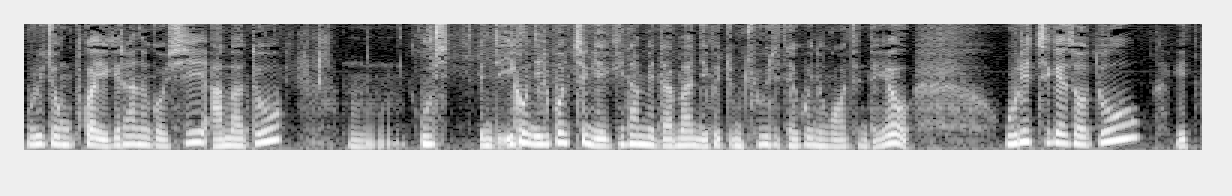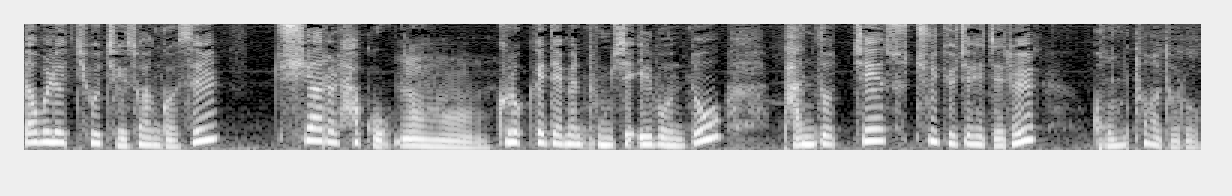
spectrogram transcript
우리 정부가 얘기를 하는 것이 아마도 음, 우리 이제 이건 일본 측 얘기긴 합니다만 이게 좀 조율이 되고 있는 것 같은데요. 우리 측에서도 이 WTO 제소한 것을 취하를 하고 어. 그렇게 되면 동시에 일본도 반도체 수출 규제 해제를 검토하도록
